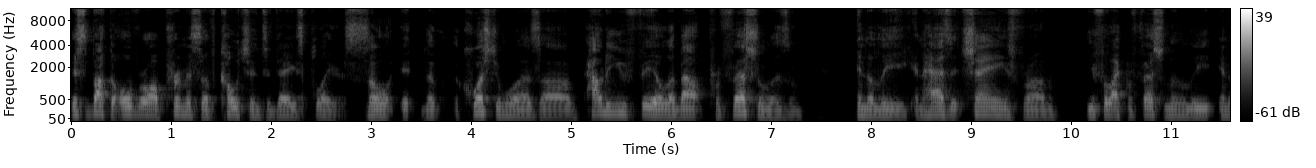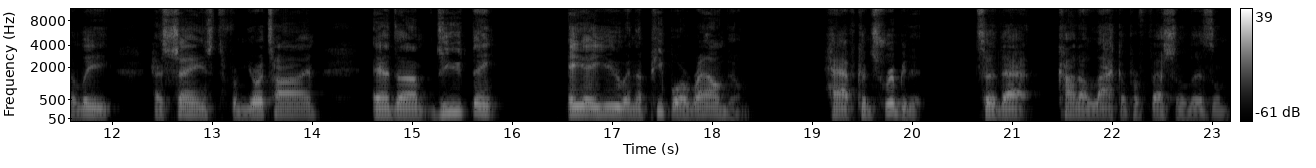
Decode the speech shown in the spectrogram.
it's about the overall premise of coaching today's players. So it, the the question was, uh, how do you feel about professionalism in the league, and has it changed from? You feel like professionally in the league has changed from your time, and um, do you think AAU and the people around them have contributed to that kind of lack of professionalism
